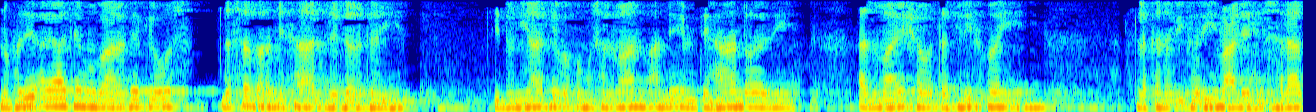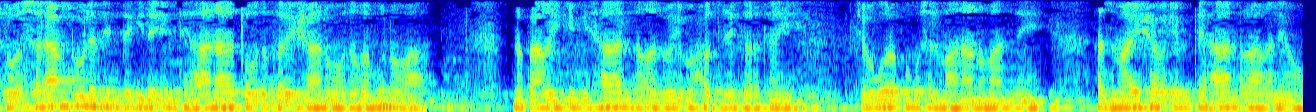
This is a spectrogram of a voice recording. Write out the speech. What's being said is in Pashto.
نو په دې آیات مبارکه کې اوس د صبر مثال ذکر کړي چې دنیا کې به مسلمان باندې امتحان راځي ازمایش او تکلیف وي لکه نبی کریم علیه الصلاۃ والسلام ټول زندگی د امتحانات او د پریشانو او د غمونو وا نو پاره کې مثال د غزوه احد ذکر کړي چې وګوره مسلمانانو باندې ازمایش او امتحان راغلی وو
